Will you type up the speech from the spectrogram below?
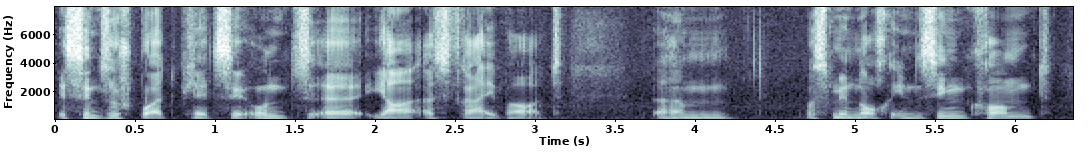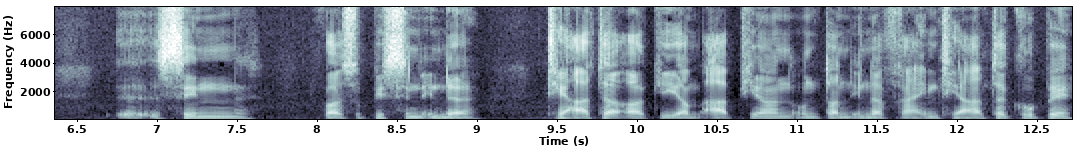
Es sind so Sportplätze und äh, ja, als Freibad. Ähm, was mir noch in den Sinn kommt, sind, ich war so ein bisschen in der Theater AG am Apian und dann in der freien Theatergruppe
